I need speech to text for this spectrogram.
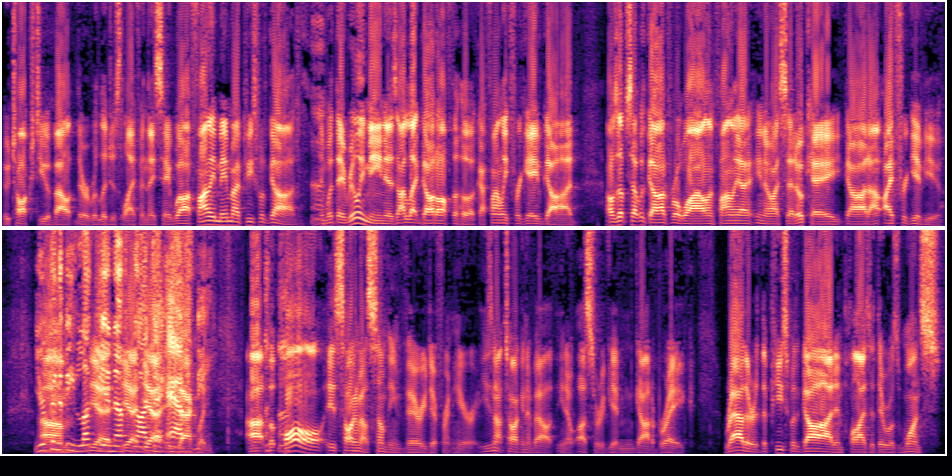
who talks to you about their religious life and they say, well, I finally made my peace with God. And what they really mean is, I let God off the hook. I finally forgave God. I was upset with God for a while, and finally, I, you know, I said, "Okay, God, I, I forgive you." You're um, going to be lucky yeah, enough, yeah, God, yeah, to have exactly. me. Uh, but Paul is talking about something very different here. He's not talking about you know us sort of giving God a break. Rather, the peace with God implies that there was once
